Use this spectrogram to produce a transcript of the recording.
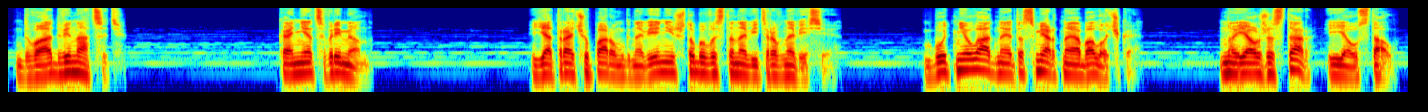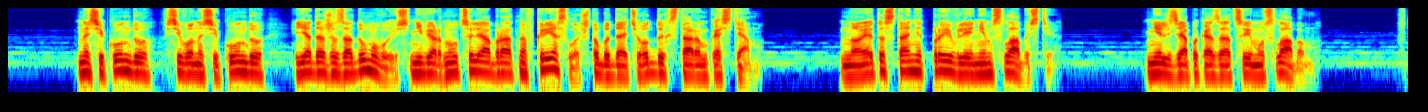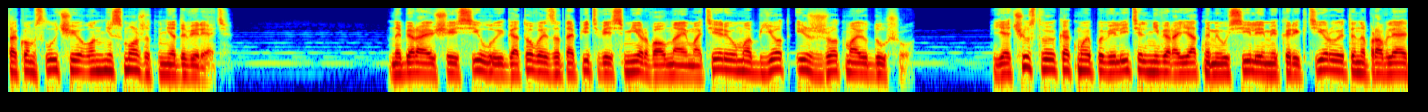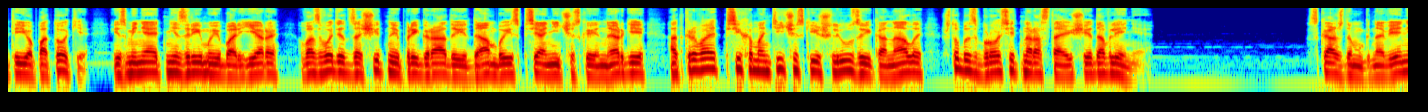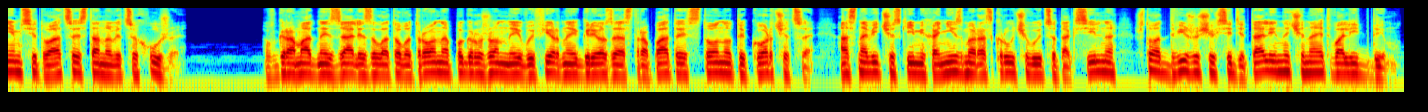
2.12. Конец времен. Я трачу пару мгновений, чтобы восстановить равновесие. Будь неладна эта смертная оболочка. Но я уже стар, и я устал. На секунду, всего на секунду, я даже задумываюсь, не вернуться ли обратно в кресло, чтобы дать отдых старым костям. Но это станет проявлением слабости. Нельзя показаться ему слабым. В таком случае он не сможет мне доверять. Набирающая силу и готовая затопить весь мир волна и материума бьет и жжет мою душу. Я чувствую, как мой повелитель невероятными усилиями корректирует и направляет ее потоки, изменяет незримые барьеры, возводит защитные преграды и дамбы из псионической энергии, открывает психомантические шлюзы и каналы, чтобы сбросить нарастающее давление. С каждым мгновением ситуация становится хуже. В громадной зале Золотого Трона, погруженные в эфирные грезы астропаты, стонут и корчатся, основические механизмы раскручиваются так сильно, что от движущихся деталей начинает валить дым.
